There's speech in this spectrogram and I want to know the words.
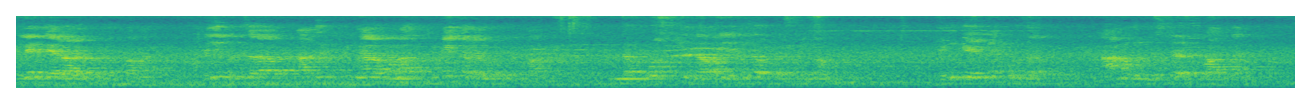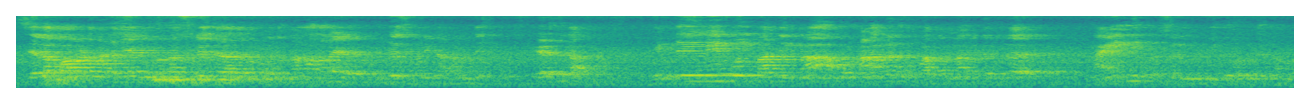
இளைய செயலாளர் கொடுத்துருப்பாங்க. அதிகபட்ச அதுக்கு மேலே போனால் துணைத் தலைவர் கொடுத்துருப்பாங்க. இந்த போஸ்ட்டு தவிர எந்த போஸ்ட்டும் எங்கேயுமே கொடுத்தாரு நானும் ஒரு லிஸ்ட் எடுத்து பார்த்தேன். சில மாவட்டத்திலே கொடுத்தா சுயேட்சாளர் கொடுத்துருந்தாங்க. அதெல்லாம் ரிப்ளேஸ் பண்ணி நான் வந்து எடுத்துட்டாங்க. எங்கேயுமே போய் பார்த்தீங்கன்னா ஒரு கணக்கெடுத்து பார்த்தோம்னா கிட்டத்தட்ட நைன்டி பர்சன்ட் இது வந்து நம்ம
